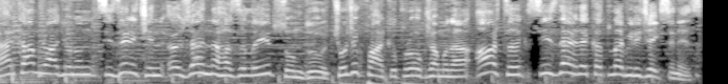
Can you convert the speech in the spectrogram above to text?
Erkam Radyo'nun sizler için özenle hazırlayıp sunduğu Çocuk Parkı programına artık sizler de katılabileceksiniz.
